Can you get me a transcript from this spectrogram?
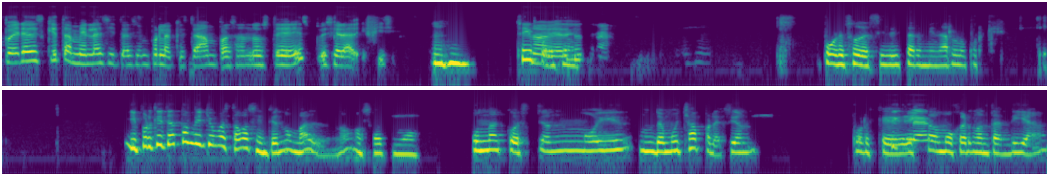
pero es que también la situación por la que estaban pasando ustedes, pues era difícil. Sí, no por, había de otra. Por eso decidí terminarlo, porque... Y porque ya también yo me estaba sintiendo mal, ¿no? O sea, como una cuestión muy de mucha presión, porque Sí, claro. esta mujer no entendía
